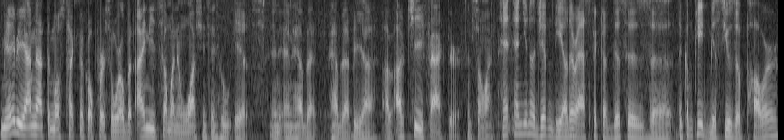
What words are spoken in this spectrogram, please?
maybe I'm not the most technical person in the world, but I need someone in Washington who is, and, and have that have that be a, a, a key factor, and so on. And, and, you know, Jim, the other aspect of this is uh, the complete misuse of power.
